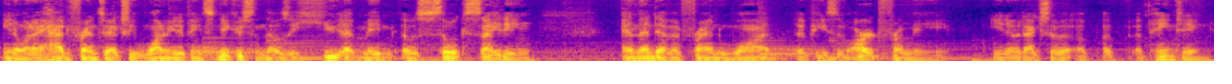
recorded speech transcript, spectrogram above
you know, when I had friends who actually wanted me to paint sneakers, and that was a huge, that made, it was so exciting. And then to have a friend want a piece of art from me, you know, to actually have a, a, a painting,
